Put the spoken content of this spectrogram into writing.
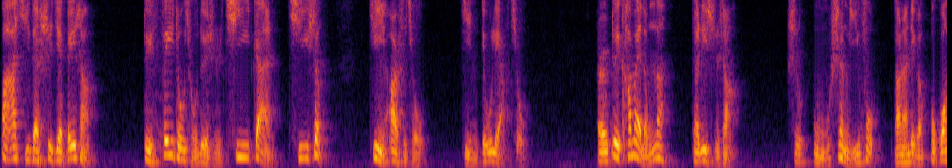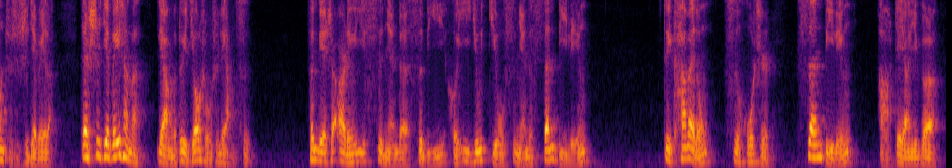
巴西在世界杯上。对非洲球队是七战七胜，进二十球，仅丢两球；而对喀麦隆呢，在历史上是五胜一负。当然，这个不光只是世界杯了，在世界杯上呢，两个队交手是两次，分别是二零一四年的四比一和一九九四年的三比零。对喀麦隆似乎是三比零啊，这样一个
